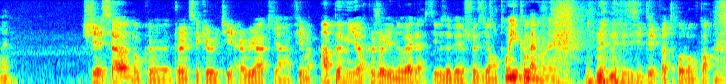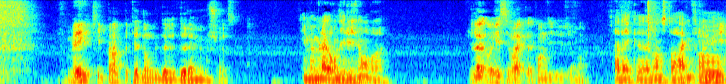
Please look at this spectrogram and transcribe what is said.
Ouais. JSA, donc euh, Joint Security Area, qui est un film un peu meilleur que Joyeux Noël, si vous avez à choisir entre Oui, les quand deux. même. Ouais. N'hésitez pas trop longtemps. Mais qui parle peut-être donc de, de la même chose. Et même la grande illusion, en vrai, Là, oui, c'est vrai que la grande illusion. avec euh, Van Storheim, enfin, oui,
